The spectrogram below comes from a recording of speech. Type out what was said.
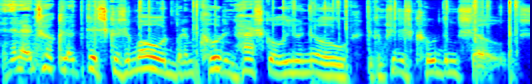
And then I talk like this because I'm old, but I'm coding Haskell you know, the computers code themselves.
